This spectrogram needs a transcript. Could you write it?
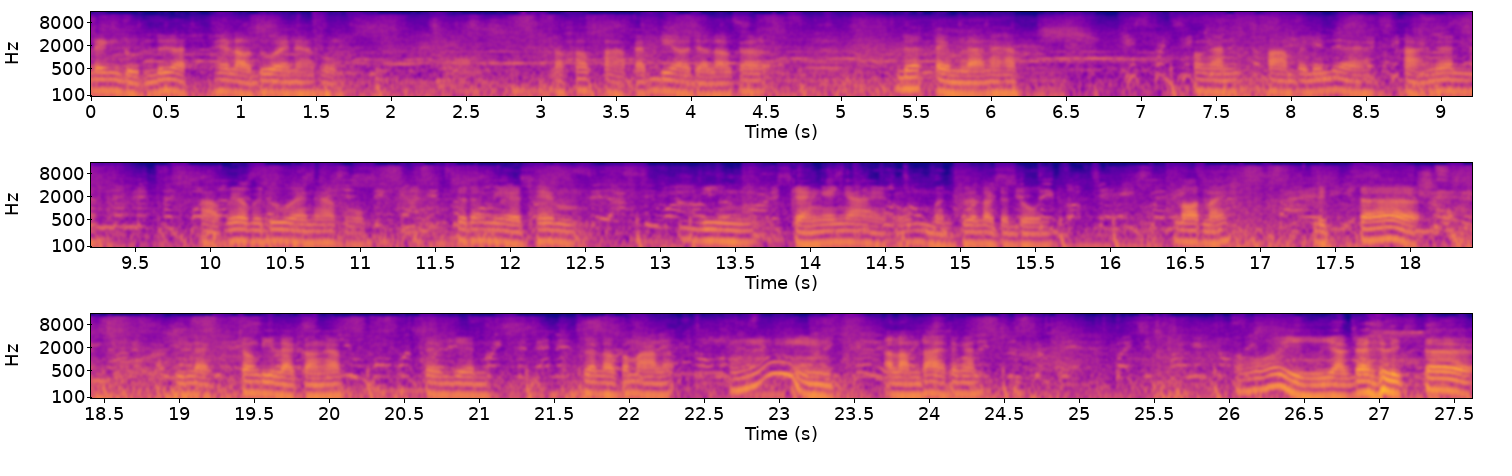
เร่งดูดเลือดให้เราด้วยนะครับผม เราเข้าป่าแป๊บเดียวเดี๋ยวเราก็เลือดเต็มแล้วนะครับ เพราะงั้นฟาร์มไปเรื่อยๆหาเงินหาเวลไปด้วยนะครับผม จะได้มีไอเทมวิ่งแกงง่ายๆ โอ้เหมือนเพื่อนเราจะโดน รอดไหมลิกเตอร์ดีแลกจ้องดีแลกก่อนครับใจเย็นเพื่อนเราก็มาแล้ว อืมอารมได้ทั้งนั้น โอ้ย อยากได้ลิกเตอร์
